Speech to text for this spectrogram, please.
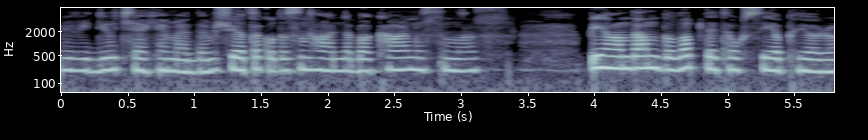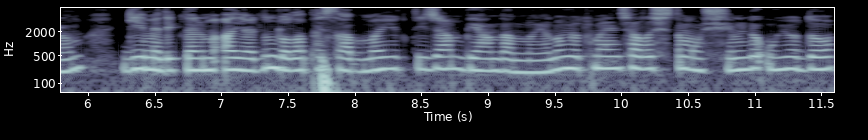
bir video çekemedim. Şu yatak odasının haline bakar mısınız? Bir yandan dolap detoksu yapıyorum. Giymediklerimi ayırdım. Dolap hesabıma yükleyeceğim. Bir yandan Noyan'ı uyutmaya çalıştım. O şimdi uyudu.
